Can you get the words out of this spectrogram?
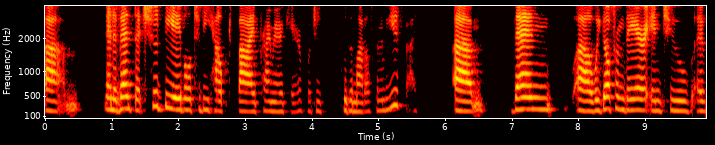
um, an event that should be able to be helped by primary care, which is who the model is going to be used by. Um, then uh, we go from there into a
